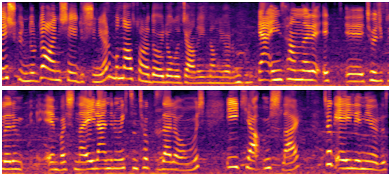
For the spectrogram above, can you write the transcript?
Beş gündür de aynı şeyi düşünüyorum. Bundan sonra da öyle olacağına inanıyorum. Yani insanları et, e, çocukların en başında eğlendirmek için çok güzel olmuş. İyi ki yapmışlar. Çok eğleniyoruz.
